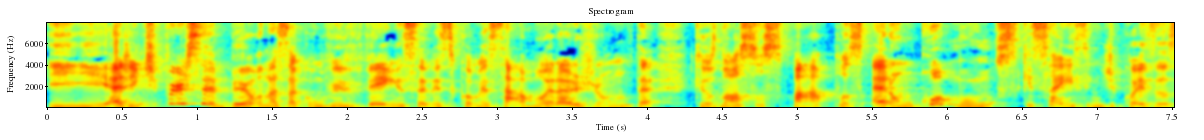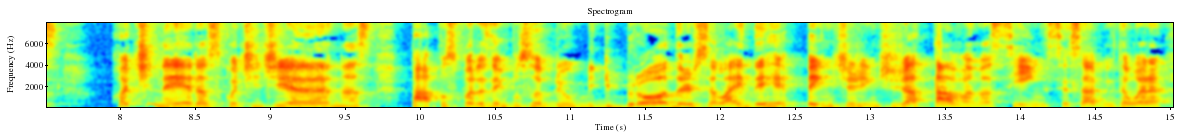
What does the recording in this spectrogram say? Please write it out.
E a gente percebeu nessa convivência, nesse começar a morar junta, que os nossos papos eram comuns que saíssem de coisas rotineiras, cotidianas, papos, por exemplo, sobre o Big Brother, sei lá, e de repente a gente já tava na ciência, sabe? Então era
